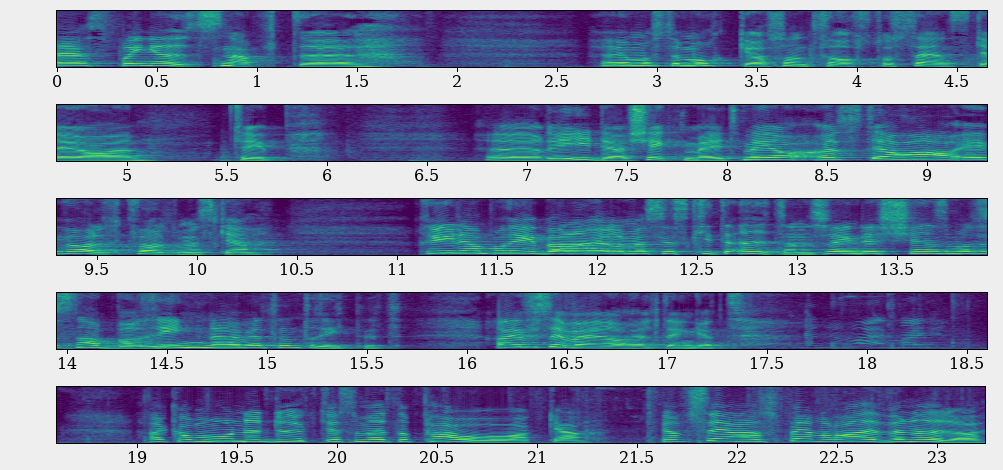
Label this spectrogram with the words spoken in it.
eh, springa ut snabbt. Eh, jag måste mocka och sånt först och sen ska jag eh, typ eh, rida checkmate. Men jag, jag står här i valet kvalet om jag ska rida han på ribban eller om jag ska skitta ut en sväng. Det känns som att det snabbt bara regnar, jag vet inte riktigt. Ja, vi får se vad jag gör helt enkelt. Här kommer hon den duktiga som heter powerwalkar. Jag får se när hon spänner röven nu då.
